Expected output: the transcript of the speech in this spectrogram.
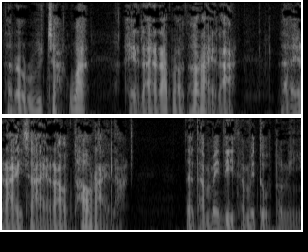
ถ้าเรารู้จักว่าไอ้รายรับเราเท่าไหร่ล่ะ และไอ้รายจ่ายเราเท่าไหร่ล่ะ แต่ทำไม่ดีทำไม่ถูกตรงนี้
